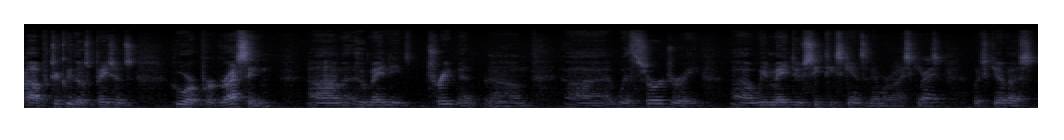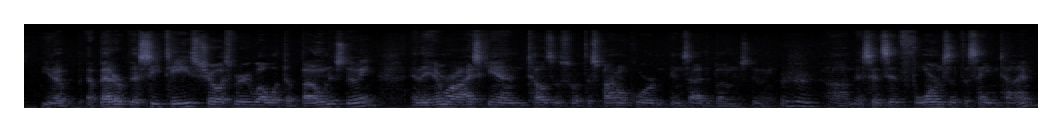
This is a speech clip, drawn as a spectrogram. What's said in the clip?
uh, particularly those patients who are progressing um, who may need treatment Mhm. um, uh, with surgery uh, we may do ct scans and mri scans Right. Which give us you know a better the cts show us very well what the bone is doing and the mri scan tells us what the spinal cord inside the bone is doing Mhm. um, and since it forms at the same time,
